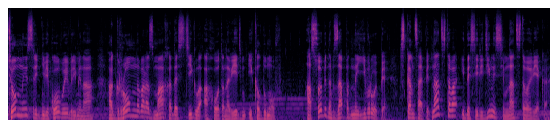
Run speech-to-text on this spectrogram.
Темные средневековые времена огромного размаха достигла охота на ведьм и колдунов. Особенно в Западной Европе с конца 15 и до середины 17 века.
